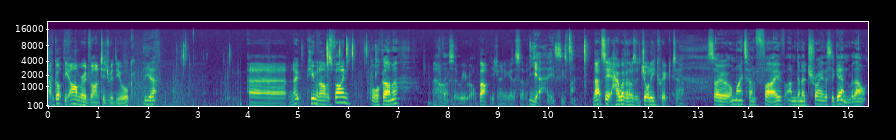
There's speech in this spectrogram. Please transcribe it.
I've got the armor advantage with the orc. Yeah. Uh, nope, human armor's fine. Orc armor. Oh, that's a reroll, but you can only get a seven. Yeah, he's, he's fine. That's it. However, that was a jolly quick turn. So on my turn five, I'm going to try this again without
